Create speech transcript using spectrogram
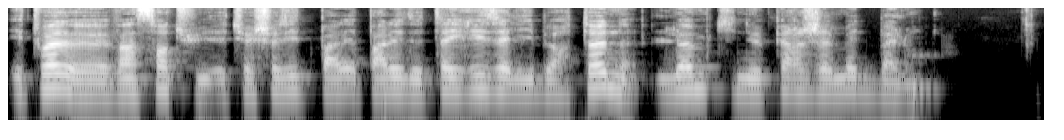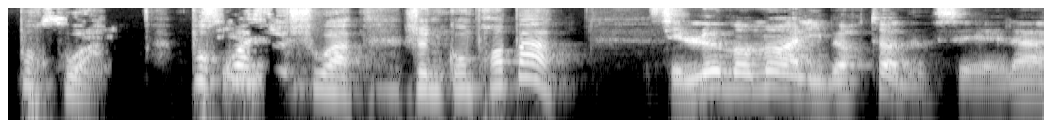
Et toi, Vincent, tu, tu, as choisi de parler, parler de Tyrese Halliburton, l'homme qui ne perd jamais de ballon. Pourquoi? Pourquoi ce choix? Je ne comprends pas. C'est le moment à Liberton. C'est là.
